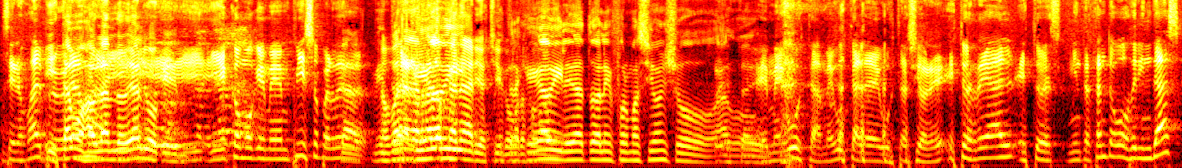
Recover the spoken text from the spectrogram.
se nos va el Y programa estamos hablando y- de algo y- que- Y, y es como que me empiezo a perder... Claro. Nos van a agarrar los canarios, chicos, Mientras que. Gaby le da toda la información, yo hago... Eh, me gusta, me gusta la degustación. Eh, Esto es real, esto es. Mientras tanto, vos brindás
